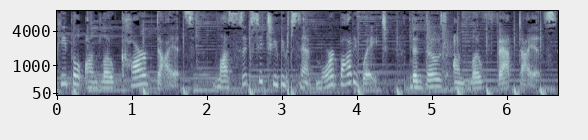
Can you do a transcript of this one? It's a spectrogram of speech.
people on low carb diets lost 62% more body weight than those on low fat diets.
